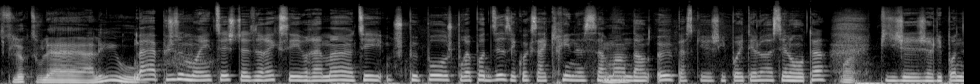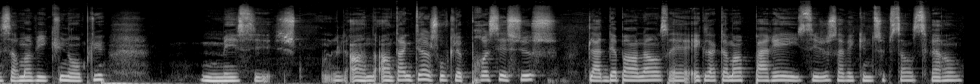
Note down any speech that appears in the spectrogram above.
c'est là que tu voulais aller ou... Ben, plus ou moins, tu sais, je te dirais que c'est vraiment, tu sais, je peux pas, je pourrais pas te dire c'est quoi que ça crée nécessairement dans eux parce que j'ai pas été là assez longtemps, Ouais. puis je, je l'ai pas nécessairement vécu non plus. Mais c'est, en, en tant que tel, je trouve que le processus la dépendance est exactement pareil, c'est juste avec une substance différente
